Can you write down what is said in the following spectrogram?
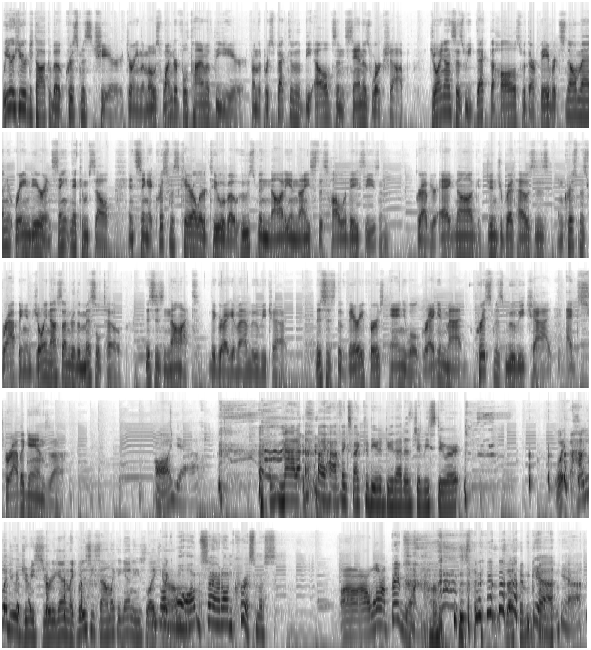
We are here to talk about Christmas cheer during the most wonderful time of the year from the perspective of the elves in Santa's workshop. Join us as we deck the halls with our favorite snowmen, reindeer, and Saint Nick himself and sing a Christmas carol or two about who's been naughty and nice this holiday season. Grab your eggnog, gingerbread houses, and Christmas wrapping and join us under the mistletoe. This is not the Greg and Matt movie chat. This is the very first annual Greg and Matt Christmas movie chat extravaganza. Aw, yeah. Matt, I, I half expected you to do that as Jimmy Stewart. What? How do I do a Jimmy Stewart again? Like, what does he sound like again? He's like, like, um, oh, I'm sad on Christmas. uh, I want a big one. is, that, is that him? Yeah, coming? yeah.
